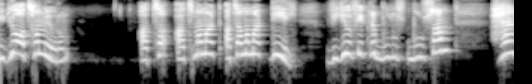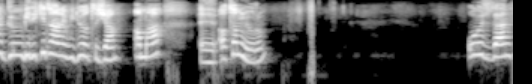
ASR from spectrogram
video atamıyorum. Ata, atmamak, atamamak değil. Video fikri bul- bulsam her gün bir iki tane video atacağım ama e, atamıyorum. O yüzden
